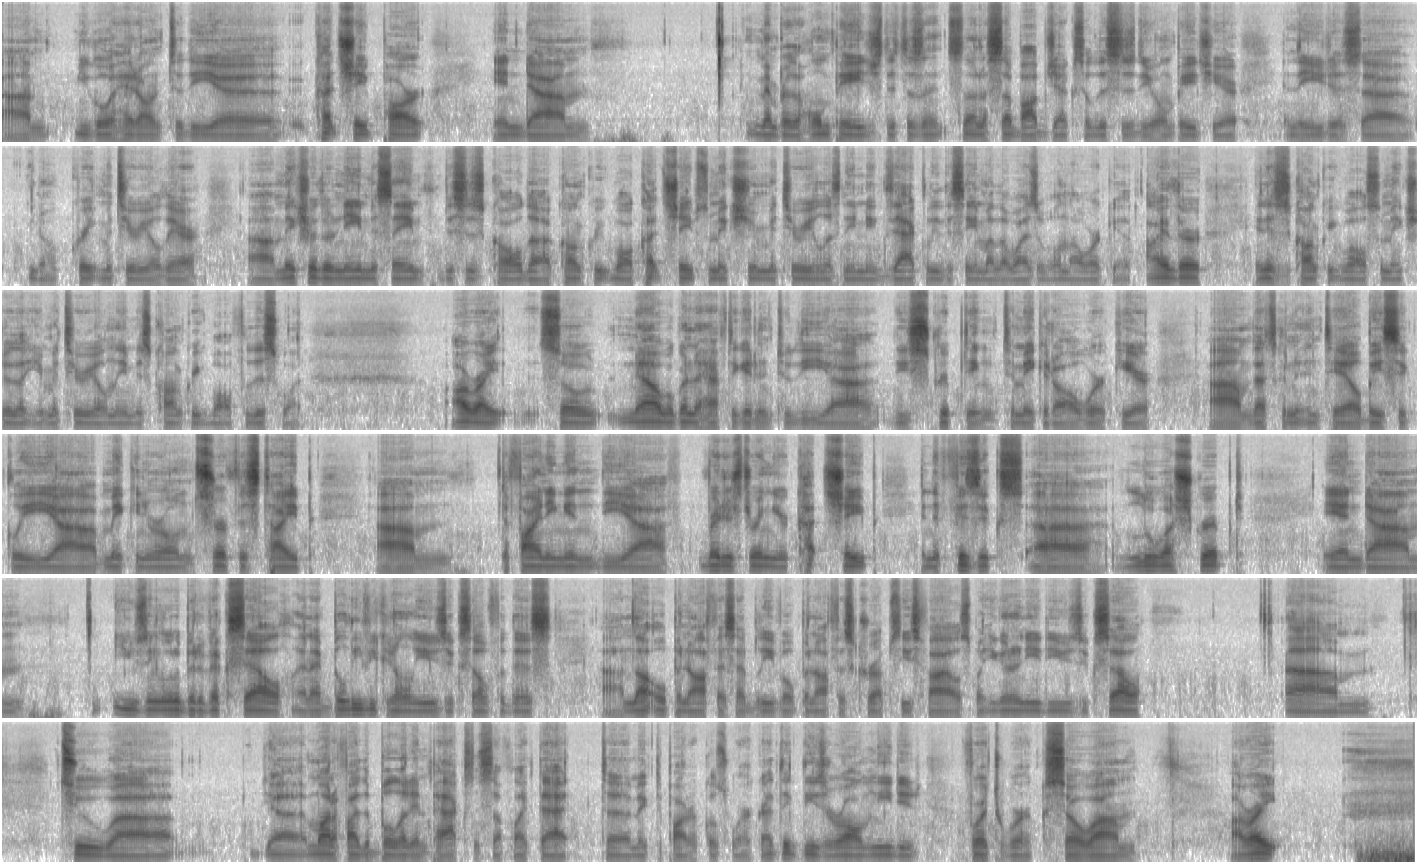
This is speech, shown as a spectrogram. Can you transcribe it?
um, you go ahead onto the uh, cut shape part and um, remember the home page this doesn't it's not a sub object so this is the home page here. And then you just uh, you know create material there. Uh, make sure they're named the same. This is called uh, concrete wall cut shape so make sure your material is named exactly the same otherwise it will not work either. And this is concrete wall so make sure that your material name is concrete wall for this one alright so now we're gonna have to get into the uh, the scripting to make it all work here. Um, that's going to entail basically uh, making your own surface type um, defining in the uh, registering your cut shape in the physics uh, Lua script and um, using a little bit of Excel and I believe you can only use Excel for this. Um, not OpenOffice I believe OpenOffice corrupts these files but you're gonna need to use Excel. Um, to uh, uh, modify the bullet impacts and stuff like that to make the particles work. I think these are all needed for it to work. So um, alright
